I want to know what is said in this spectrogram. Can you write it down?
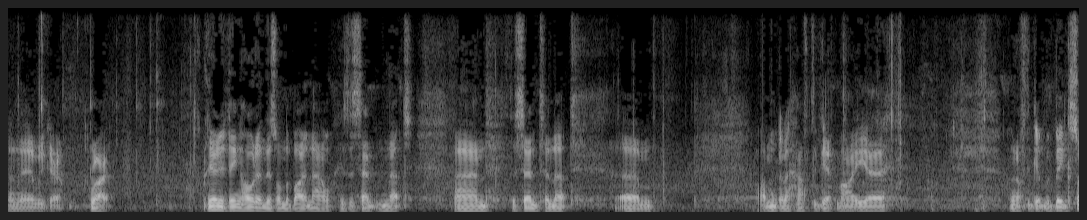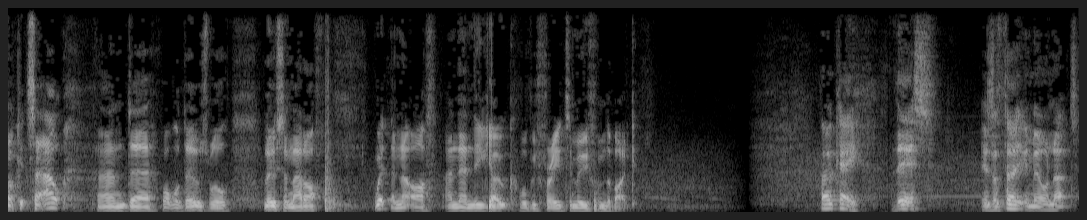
And there we go. Right. The only thing holding this on the bike now is the centre nut, and the centre nut, um, I'm going to have to get my uh, gonna have to get my big socket set out, and uh, what we'll do is we'll loosen that off, whip the nut off, and then the yoke will be free to move from the bike. Okay, this is a 30mm nut,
